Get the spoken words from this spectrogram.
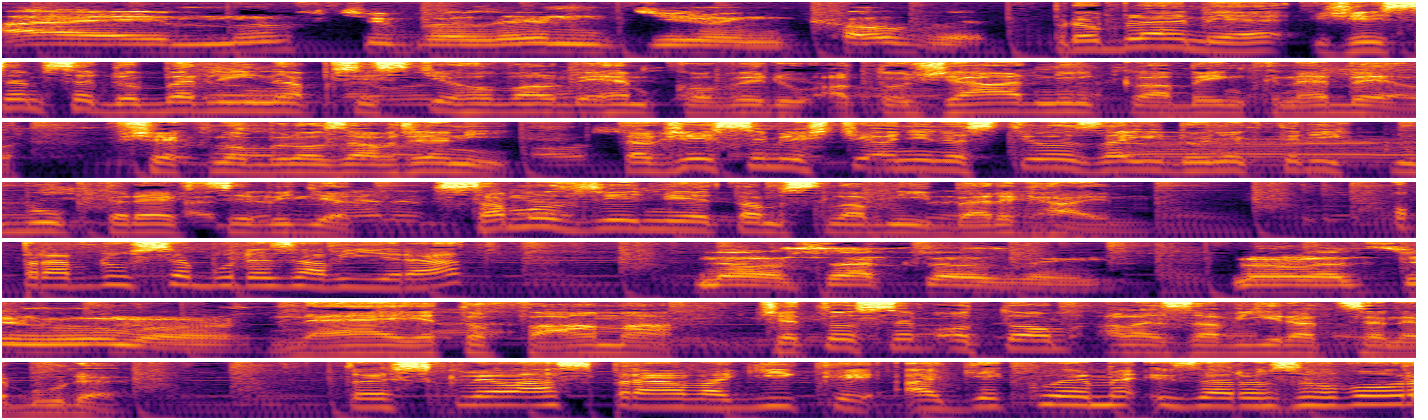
I moved to Berlin during COVID. Problém je, že jsem se do Berlína přistěhoval během covidu a to žádný clubbing nebyl. Všechno bylo zavřený. Takže jsem ještě ani nestihl zajít do některých klubů, které chci vidět. Samozřejmě je tam slavný Bergheim. Opravdu se bude zavírat? No, it's not closing. No, that's the rumor. Ne, je to fáma. Četl jsem o tom, ale zavírat se nebude. To je skvělá zpráva, díky a děkujeme i za rozhovor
